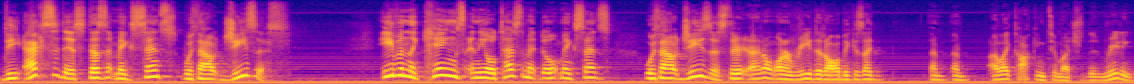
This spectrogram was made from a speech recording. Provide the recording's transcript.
The Exodus doesn't make sense without Jesus. Even the kings in the Old Testament don't make sense without Jesus. There, I don't want to read it all because I, I, I, I like talking too much than reading.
